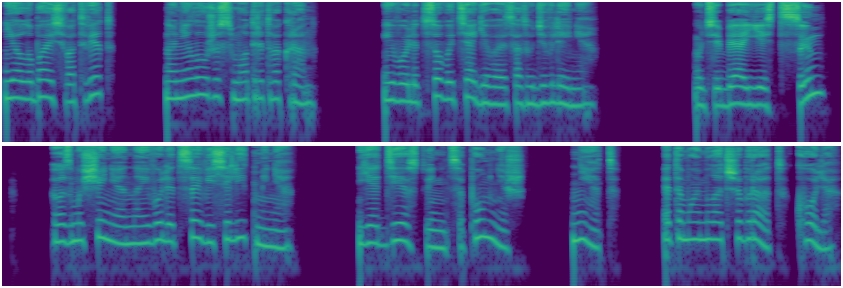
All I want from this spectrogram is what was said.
Я улыбаюсь в ответ, но Нила уже смотрит в экран. Его лицо вытягивается от удивления. «У тебя есть сын?» Возмущение на его лице веселит меня. Я девственница, помнишь? Нет, это мой младший брат, Коля.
